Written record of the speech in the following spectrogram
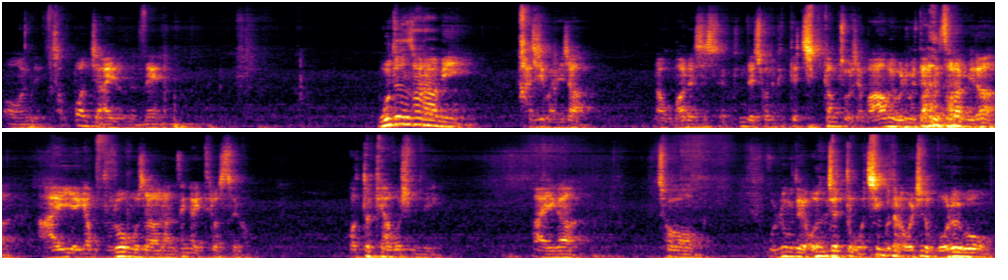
어, 근데 첫 번째 아이였는데 모든 사람이 가지 말자 라고 말했었어요. 근데 저는 그때 직감적으로 제 마음에 울림을 따는 사람이라 아이에게 한번 물어보자라는 생각이 들었어요. 어떻게 하고 싶니? 아이가 저 울릉도에 언제 또 친구들이랑 올지도 모르고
